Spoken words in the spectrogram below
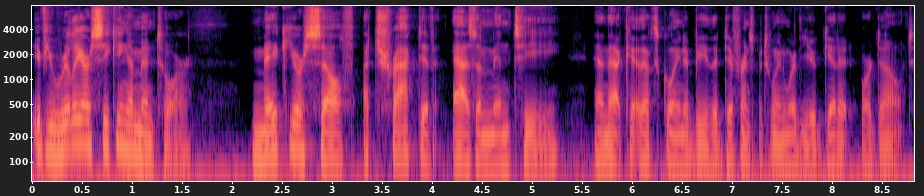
if you really are seeking a mentor, make yourself attractive as a mentee, and that that's going to be the difference between whether you get it or don't.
